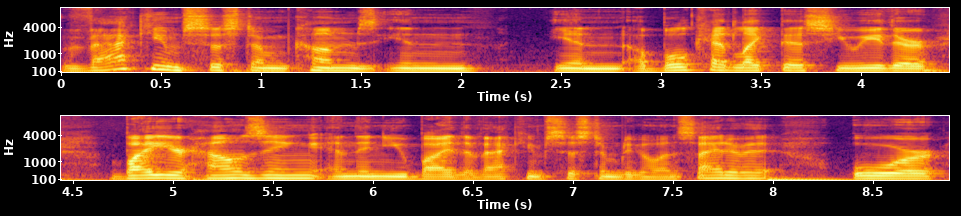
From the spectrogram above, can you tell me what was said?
vacuum system comes in in a bulkhead like this. You either buy your housing and then you buy the vacuum system to go inside of it, or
